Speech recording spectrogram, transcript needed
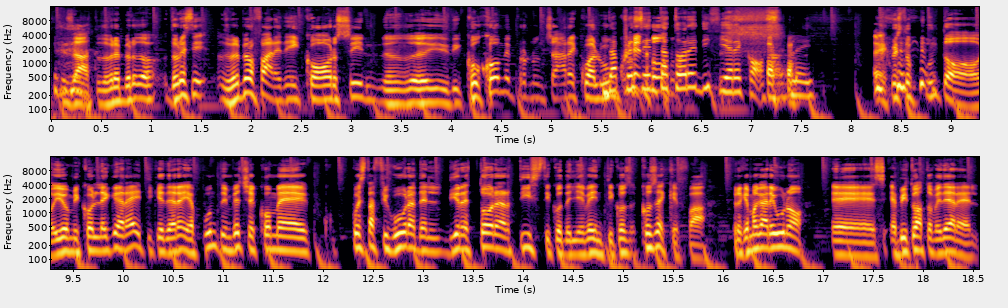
esatto, dovrebbero, dovresti, dovrebbero fare dei corsi eh, di co- come pronunciare qualunque Da presentatore nome. di fiere cosplay. a questo punto io mi collegherei, ti chiederei appunto invece come questa figura del direttore artistico degli eventi, cos- cos'è che fa? Perché magari uno eh, è abituato a vedere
